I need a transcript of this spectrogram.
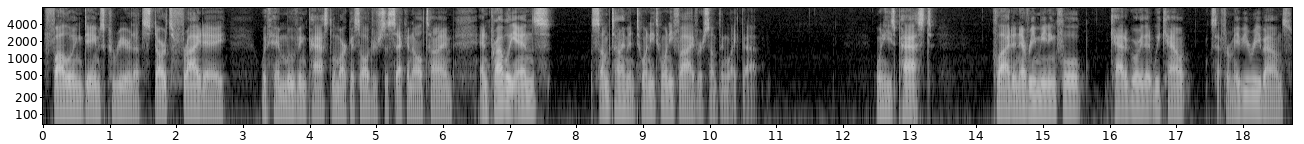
following Dame's career that starts Friday with him moving past LaMarcus Aldridge to second all time and probably ends sometime in 2025 or something like that. When he's past Clyde in every meaningful category that we count, except for maybe rebounds.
